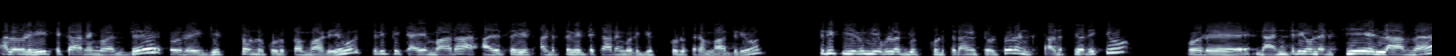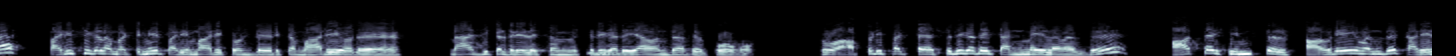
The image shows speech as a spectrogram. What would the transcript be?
அதுல ஒரு வீட்டுக்காரங்க வந்து ஒரு கிஃப்ட் ஒன்று கொடுக்க மாதிரியும் திருப்பி கைமாற அடுத்த அடுத்த வீட்டுக்காரங்க ஒரு கிஃப்ட் கொடுக்குற மாதிரியும், திருப்பி இவங்க இவ்வளவு கிஃப்ட் கொடுத்துறாங்கன்னு சொல்லிட்டு ஒரு கடைசி வரைக்கும் ஒரு நன்றி உணர்ச்சியே இல்லாம பரிசுகள மட்டுமே பரிமாறிக்கொண்டு இருக்க மாரி ஒரு மேஜிக்கல் ரியலிசம். சிறுகதையா வந்து அது போகும். ஸோ அப்படிப்பட்ட சிறுகதை தன்மையில வந்து ஆத்தர் ஹிம்செல்ஃப் அவரே வந்து கதை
